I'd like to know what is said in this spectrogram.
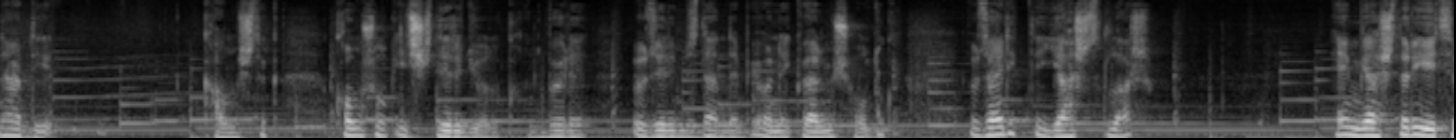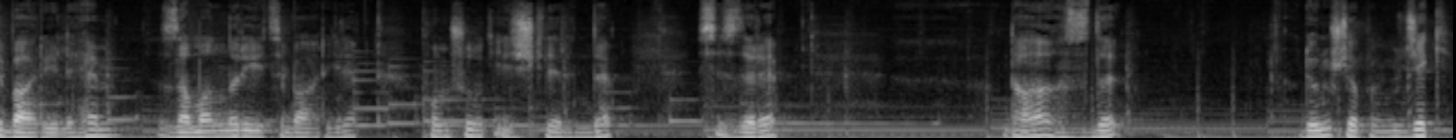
nerede kalmıştık? Komşuluk ilişkileri diyorduk. Hani böyle özelimizden de bir örnek vermiş olduk. Özellikle yaşlılar hem yaşları itibariyle hem zamanları itibariyle komşuluk ilişkilerinde sizlere daha hızlı dönüş yapabilecek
